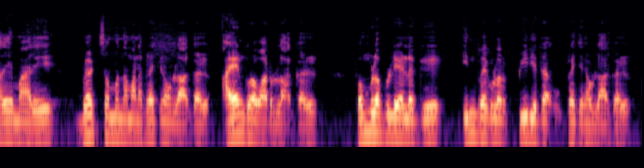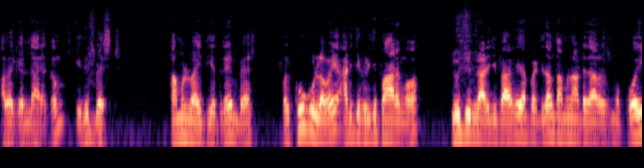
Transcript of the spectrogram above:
அதே மாதிரி பிளட் சம்பந்தமான பிரச்சனை உள்ளாக்கள் அயன் குறைபாடு உள்ளாக்கள் பொம்பளை பிள்ளைகளுக்கு இன்ரெகுலர் பீரியட் பிரச்சனை உள்ளாக்கள் அவைக்கு எல்லாருக்கும் இது பெஸ்ட் தமிழ் வைத்தியத்திலேயும் பெஸ்ட் போய் கூகுளில் போய் அடிச்சு கடிச்சு பாருங்க. யூடியூப்பில் அடிச்சு பாருங்க. இதை பற்றி தான் தமிழ்நாட்டுக்காரங்க போய்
